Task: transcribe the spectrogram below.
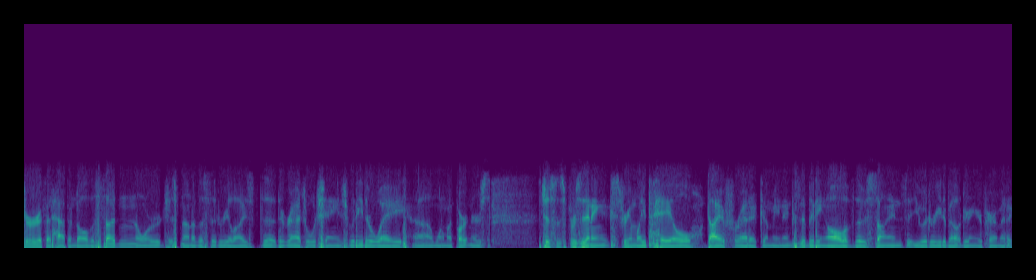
sure if it happened all of a sudden or just none of us had realized the the gradual change. But either way, uh, one of my partners just was presenting extremely pale, diaphoretic. I mean, exhibiting all of those signs that you would read about during your paramedic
